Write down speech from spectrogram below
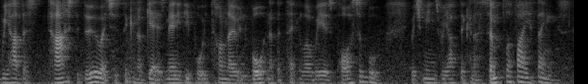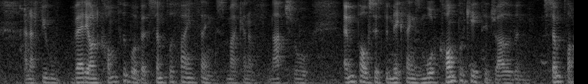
we have this task to do, which is to kind of get as many people to turn out and vote in a particular way as possible, which means we have to kind of simplify things. And I feel very uncomfortable about simplifying things. My kind of natural impulse is to make things more complicated rather than simpler.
